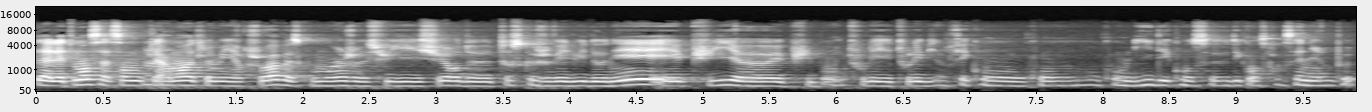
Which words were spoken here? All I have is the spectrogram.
l'allaitement, ça semble clairement être le meilleur choix parce qu'au moins je suis sûre de tout ce que je vais lui donner et puis et puis bon tous les tous les bienfaits qu'on qu'on lit dès qu'on se dès qu'on se renseigne un peu.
